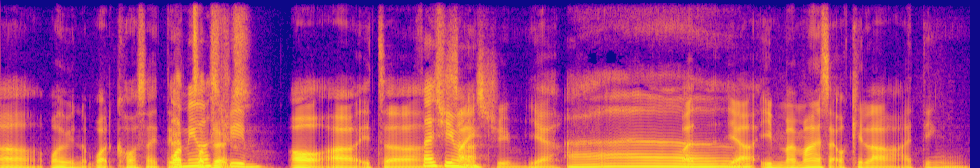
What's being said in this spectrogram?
uh, what what course I take? I mean, what subjects? stream? Oh, uh, it's a Science stream, ah? stream. Yeah. Ah. But yeah, in my mind, it's like okay lah. I think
